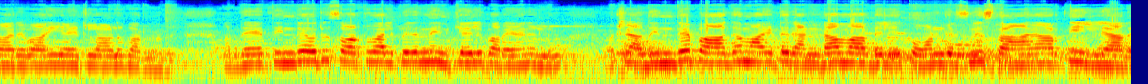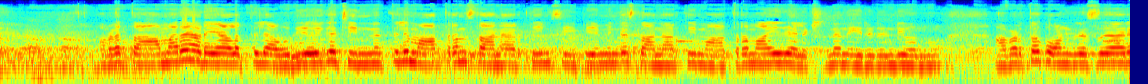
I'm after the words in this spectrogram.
ഭാരവാഹിയായിട്ടുള്ള ആൾ പറഞ്ഞത്. അദ്ദേഹത്തിന്റെ ഒരു സ്വാർത്ഥ താല്പര്യം എന്നേ എനിക്കതിൽ പറയാനുള്ളൂ. പക്ഷെ അതിന്റെ ഭാഗമായിട്ട് രണ്ടാം വാർഡിൽ കോൺഗ്രസിന് സ്ഥാനാർത്ഥി ഇല്ലാതെ അവിടെ താമര അടയാളത്തിൽ ഔദ്യോഗിക ചിഹ്നത്തിൽ മാത്രം സ്ഥാനാർത്ഥിയും സി പി എമ്മിന്റെ സ്ഥാനാർത്ഥിയും മാത്രമായി ഒരു ഇലക്ഷനെ നേരിടേണ്ടി വന്നു. അവിടുത്തെ കോൺഗ്രസ്സുകാർ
